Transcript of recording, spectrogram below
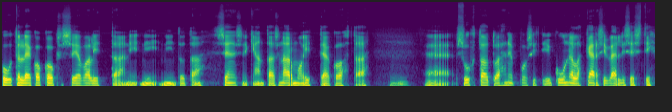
huutelee kokouksessa ja valittaa, niin, niin, niin tota, sen sinnekin antaa sen armo itseä kohtaan. Hmm. suhtautua hänen positiivisesti, kuunnella kärsivällisesti,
